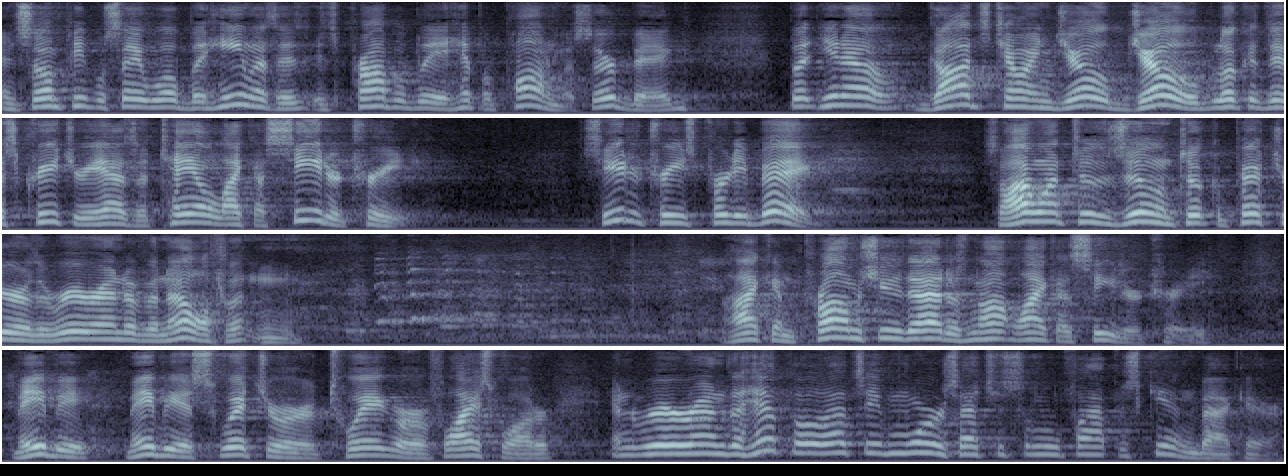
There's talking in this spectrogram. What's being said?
And some people say, well, behemoth is it's probably a hippopotamus. They're big. But, you know, God's telling Job, Job, look at this creature. He has a tail like a cedar tree. Cedar tree's pretty big. So I went to the zoo and took a picture of the rear end of an elephant, and I can promise you that is not like a cedar tree maybe, maybe a switch or a twig or a fly swatter. And rear end the hippo, that's even worse. That's just a little flap of skin back there.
